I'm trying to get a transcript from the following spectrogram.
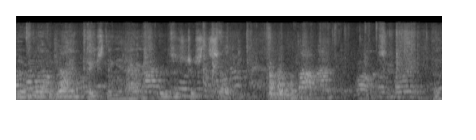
there like a wine tasting in here, or is this just the cellar? Huh?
